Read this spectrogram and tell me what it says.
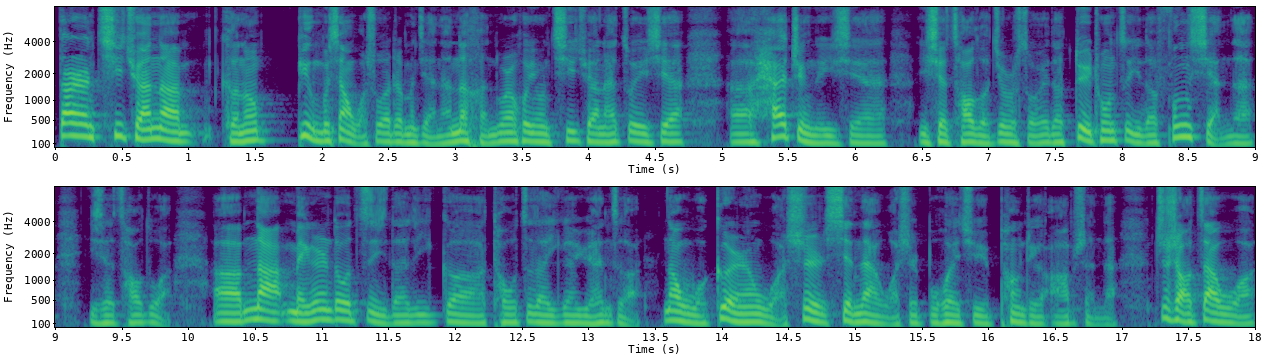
当然，期权呢可能并不像我说的这么简单。那很多人会用期权来做一些呃 hedging 的一些一些操作，就是所谓的对冲自己的风险的一些操作。呃，那每个人都有自己的一个投资的一个原则。那我个人我是现在我是不会去碰这个 option 的，至少在我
